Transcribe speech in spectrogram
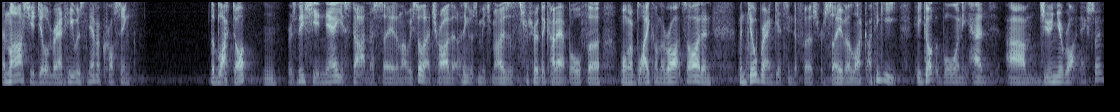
And last year, Dylan Brown, he was never crossing the black dot. Mm. Whereas this year, now you're starting to see it. And like we saw that try that I think it was Mitch Moses threw the cutout ball for Waqa Blake on the right side. And when Dill Brown gets into first receiver, like I think he, he got the ball and he had um, Junior right next to him.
